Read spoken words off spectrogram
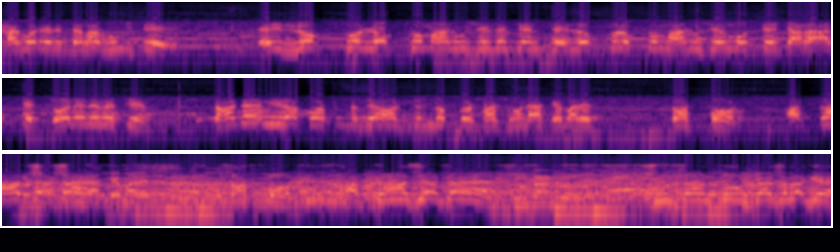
সাগরের বেলাভূমিতে এই লক্ষ লক্ষ মানুষ এসেছেন সেই লক্ষ লক্ষ মানুষের মধ্যে যারা আজকে জলে নেমেছেন তাদের নিরাপত্তা দেওয়ার জন্য প্রশাসন একেবারে তৎপর आप कहाँ से आता है एकेबारे तत्पर आप कहाँ से आता है सुल्तानपुर सुल्तानपुर कैसे लगे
